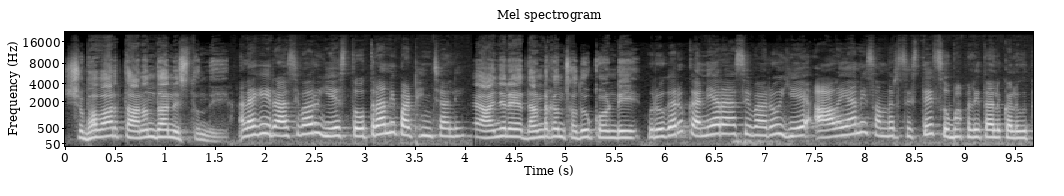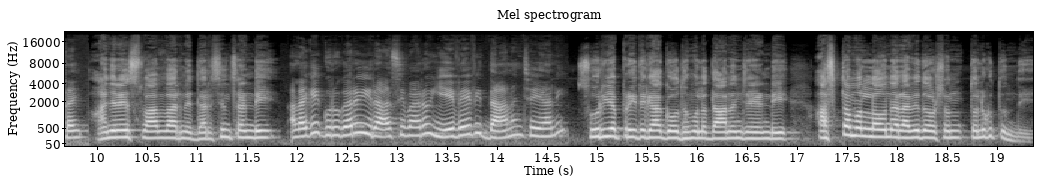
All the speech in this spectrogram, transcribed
శుభవార్త ఆనందాన్ని ఇస్తుంది అలాగే ఈ రాశి వారు ఏ స్తోత్రాన్ని పఠించాలి ఆంజనేయ దండకం చదువుకోండి. గురుగారు కన్యా రాశి వారు ఏ ఆలయాన్ని సందర్శిస్తే శుభ ఫలితాలు కలుగుతాయి? ఆంజనేయ స్వామి వారిని దర్శించండి. అలాగే గురుగారు ఈ రాశి వారు ఏవేవి దానం చేయాలి? సూర్యప్రీతిగా గోధుమలు దానం చేయండి. అష్టమంలో ఉన్న రవి దోషం తొలుగుతుంది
